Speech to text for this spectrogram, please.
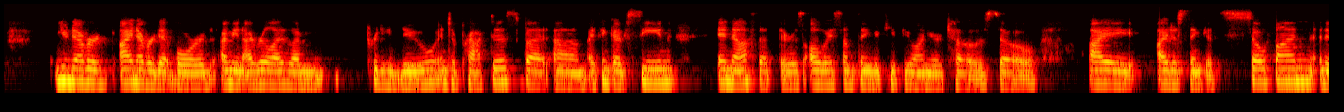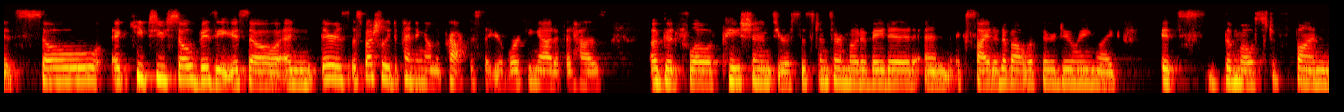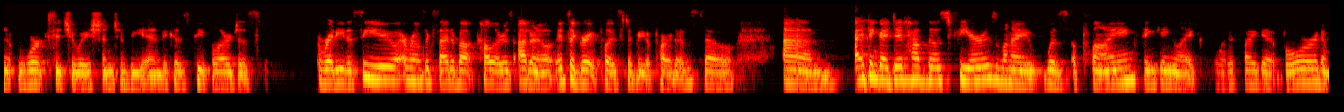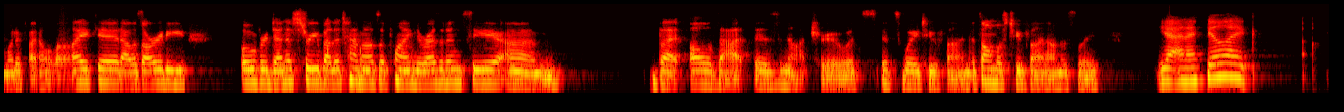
you never I never get bored. I mean, I realize I'm pretty new into practice, but um, I think I've seen enough that there's always something to keep you on your toes. So I I just think it's so fun and it's so it keeps you so busy. So and there's especially depending on the practice that you're working at, if it has a good flow of patients, your assistants are motivated and excited about what they're doing, like it's the most fun work situation to be in because people are just ready to see you. Everyone's excited about colors. I don't know. It's a great place to be a part of. So um, I think I did have those fears when I was applying, thinking like, what if I get bored and what if I don't like it? I was already over dentistry by the time I was applying the residency. Um, but all of that is not true. It's it's way too fun. It's almost too fun, honestly. Yeah, and I feel like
